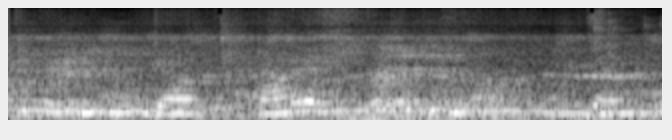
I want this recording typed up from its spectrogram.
I'm not you.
